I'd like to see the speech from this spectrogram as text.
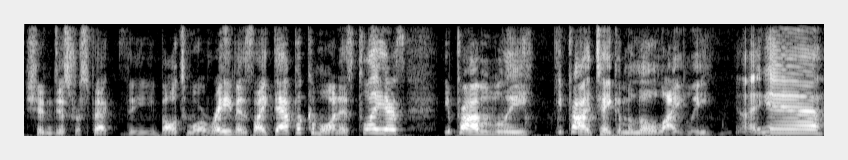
Shouldn't disrespect the Baltimore Ravens like that, but come on, as players, you probably you probably take them a little lightly. You're like, yeah,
